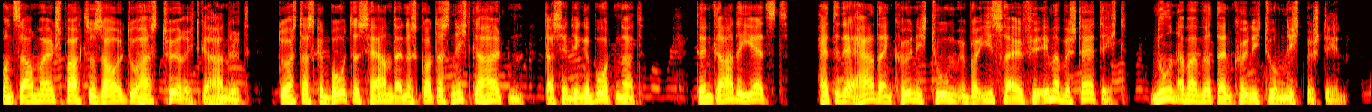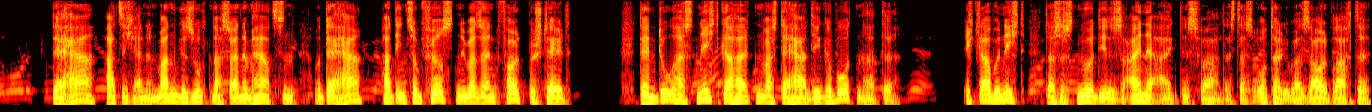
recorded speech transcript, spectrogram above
Und Samuel sprach zu Saul, du hast töricht gehandelt. Du hast das Gebot des Herrn deines Gottes nicht gehalten, das er dir geboten hat. Denn gerade jetzt hätte der Herr dein Königtum über Israel für immer bestätigt. Nun aber wird dein Königtum nicht bestehen. Der Herr hat sich einen Mann gesucht nach seinem Herzen, und der Herr hat ihn zum Fürsten über sein Volk bestellt. Denn du hast nicht gehalten, was der Herr dir geboten hatte. Ich glaube nicht, dass es nur dieses eine Ereignis war, das das Urteil über Saul brachte.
